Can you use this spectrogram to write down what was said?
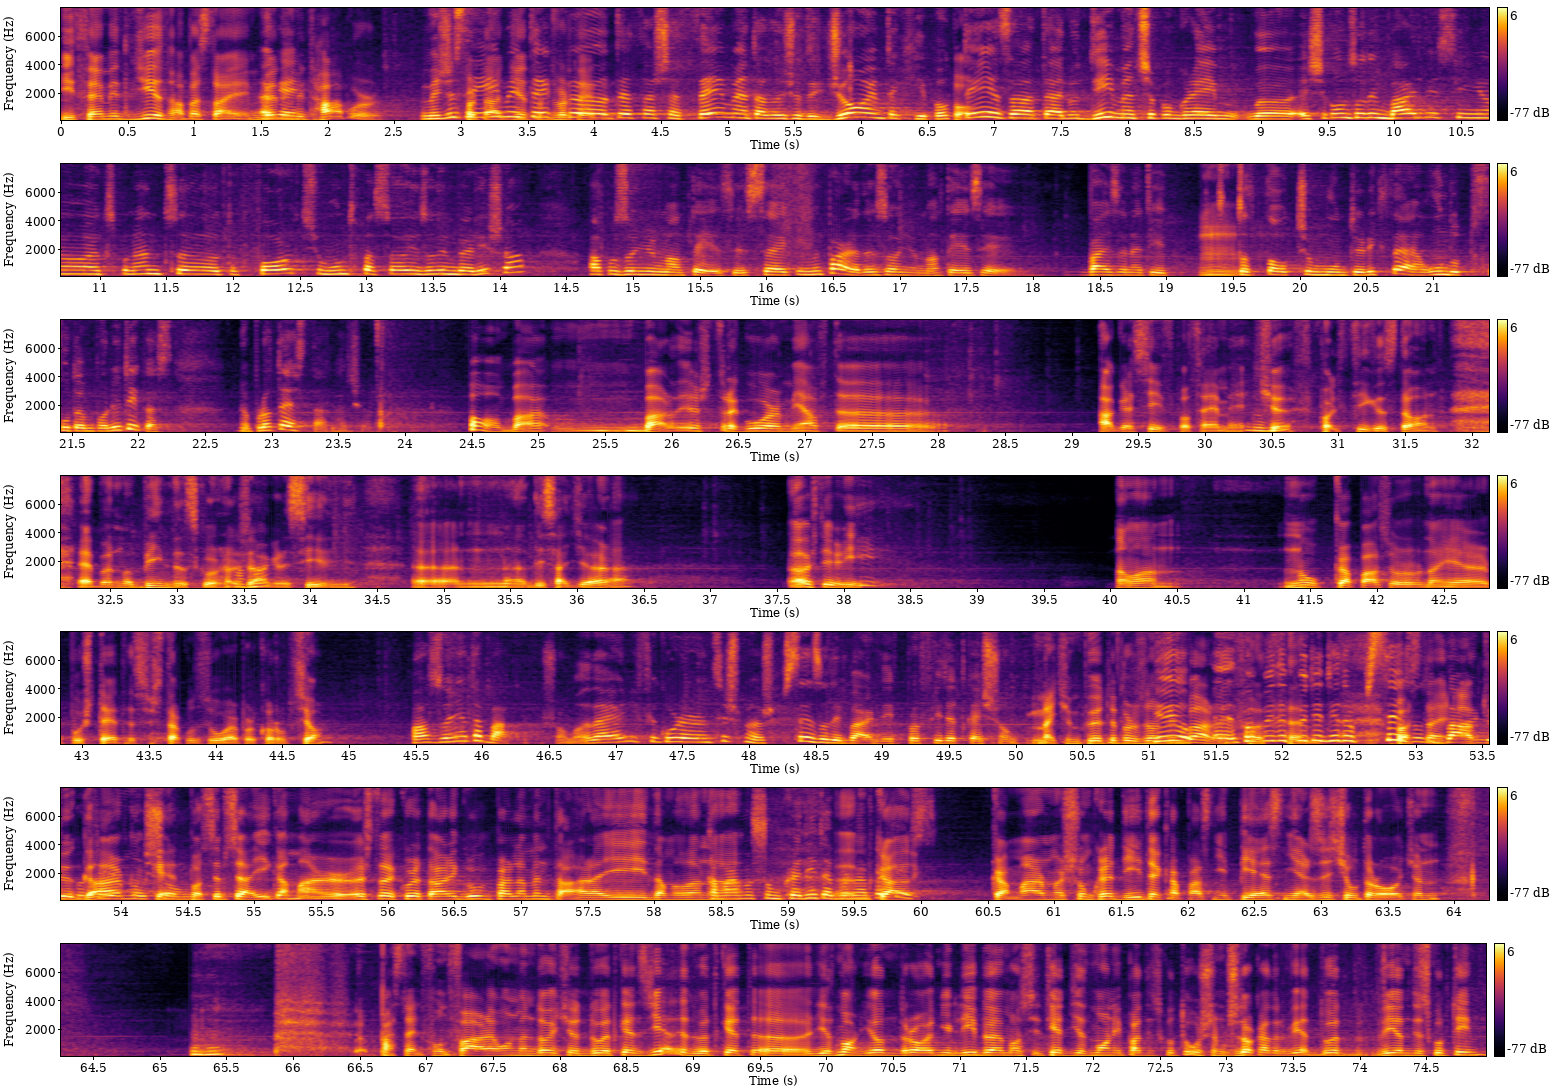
I themi të gjitha, pastaj mbetemi të hapur. Megjithëse jemi tek te thashethemet, ato që dëgjojmë, tek hipotezat e aludimet që po ngrejmë, e shikon zotin Bardhi si një eksponent të fortë që mund të pasojë zotin Berisha apo zonjën Malltezi, se e kemi parë edhe zonjën Malltezi, vajzën e tij të thotë që mund t'i rikthehem, unë do t'i futem politikës, në protesta ka qenë. Po, Bardhi është treguar mjaft agresiv po themi, që politikës tonë e bën më bindës kur është agresiv në disa gjëra, është i ri, domethënë, nuk ka pasur ndonjëherë pushtet e s'është akuzuar për korrupcion. Po zonja Tabaku. Shumë. Dhe ajo një figurë e rëndësishme është. Pse zoti Bardhi përflitet kaq shumë? Meqë më pyete për zotin Bardhin. Jo, jo, po bëj dhe pyetjen tjetër, pse zoti Bardhi përflitet kaq shumë? Pastaj aty garë nuk ke, po sepse ai ka marrë, është kryetar i grupit parlamentar, ai domethënë Ka marrë më shumë kredite brenda partisë. Ka marrë më shumë kredite, ka pas një pjesë njerëzit që u tërhoqën. Pastaj në fund fare, unë mendoj që duhet të ketë zgjedhje, duhet të ketë gjithmonë, jo ndërrohet një lider e mos të jetë gjithmonë i padiskutueshëm, çdo 4 vjet duhet të vihet në diskutim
